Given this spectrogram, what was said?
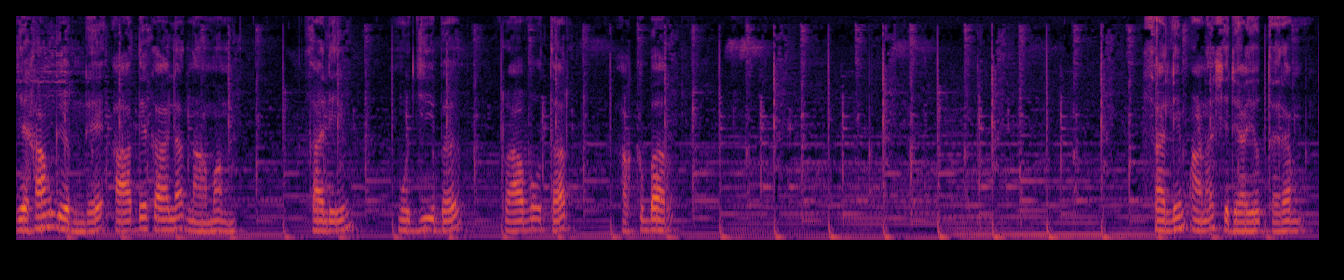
ജഹാംഗീറിന്റെ ആദ്യകാല നാമം സലീം മുജീബ് റാവൂത്തർ അക്ബർ. സലീം ആണ് ശരിയായ ഉത്തരം.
